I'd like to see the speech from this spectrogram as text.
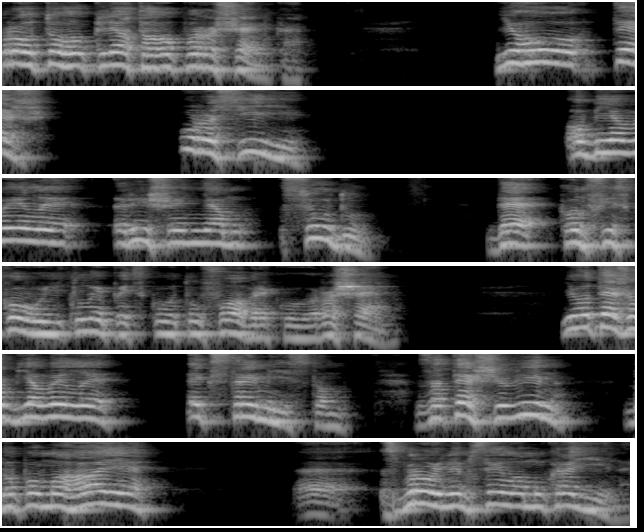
про того клятого Порошенка. Його теж у Росії об'явили рішенням суду, де конфісковують Липецьку ту фабрику Рошен. Його теж об'явили екстремістом за те, що він допомагає е, Збройним силам України.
